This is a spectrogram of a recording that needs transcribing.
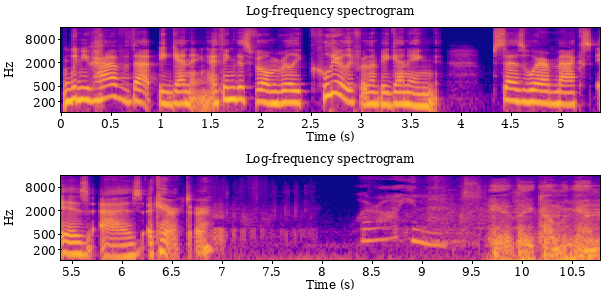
when you have that beginning, I think this film really clearly from the beginning says where Max is as a character. Where are you, Max? Here they come again,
